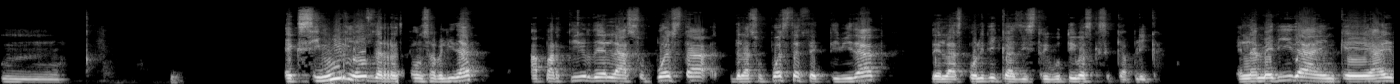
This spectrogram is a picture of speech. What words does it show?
mm, eximirlos de responsabilidad a partir de la supuesta, de la supuesta efectividad de las políticas distributivas que se que aplican. En la medida en que hay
